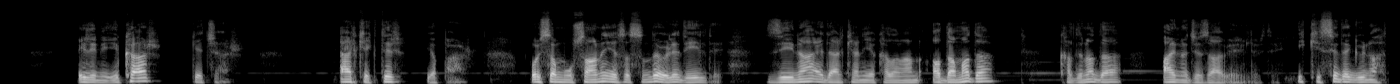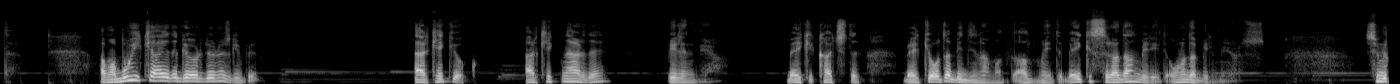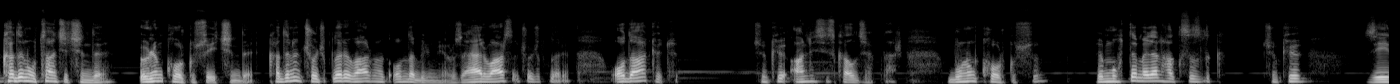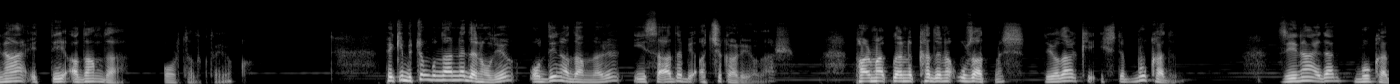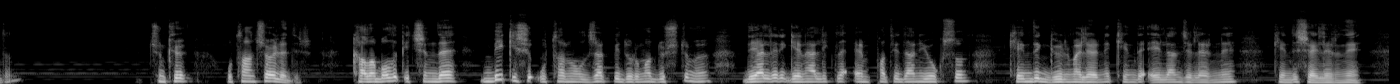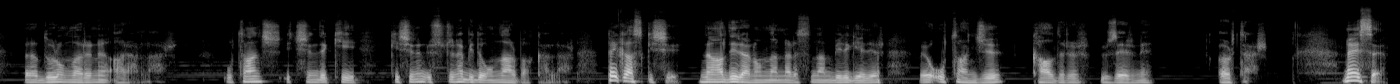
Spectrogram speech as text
Elini yıkar, geçer. Erkektir, yapar. Oysa Musa'nın yasasında öyle değildi. Zina ederken yakalanan adama da, kadına da aynı ceza verilirdi. İkisi de günahtı. Ama bu hikayede gördüğünüz gibi erkek yok. Erkek nerede? Bilinmiyor. Belki kaçtı. Belki o da bir din adamıydı. Belki sıradan biriydi. Onu da bilmiyoruz. Şimdi kadın utanç içinde, ölüm korkusu içinde. Kadının çocukları var mı? Onu da bilmiyoruz. Eğer varsa çocukları o daha kötü. Çünkü annesiz kalacaklar. Bunun korkusu ve muhtemelen haksızlık. Çünkü zina ettiği adam da ortalıkta yok. Peki bütün bunlar neden oluyor? O din adamları İsa'da bir açık arıyorlar. Parmaklarını kadına uzatmış. Diyorlar ki işte bu kadın. Zina eden bu kadın. Çünkü utanç öyledir. Kalabalık içinde bir kişi utanılacak bir duruma düştü mü diğerleri genellikle empatiden yoksun kendi gülmelerini, kendi eğlencelerini, kendi şeylerini, e, durumlarını ararlar. Utanç içindeki kişinin üstüne bir de onlar bakarlar. Pek az kişi, nadiren onların arasından biri gelir ve utancı kaldırır, üzerini örter. Neyse,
